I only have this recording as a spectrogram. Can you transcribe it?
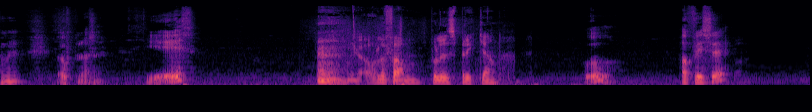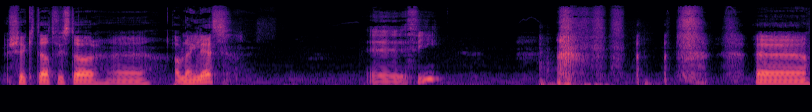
Mm. Öppnar sig. Yes. Jag håller fram polisbrickan. Oh. Officer. Ursäkta att vi stör. Eh, Habla ingles? Eh, si. Eh,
